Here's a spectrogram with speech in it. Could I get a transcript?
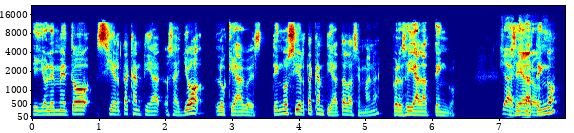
Que yo le meto cierta cantidad, o sea, yo lo que hago es, tengo cierta cantidad a la semana, pero esa ya la tengo. Ya, esa ya la tengo.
